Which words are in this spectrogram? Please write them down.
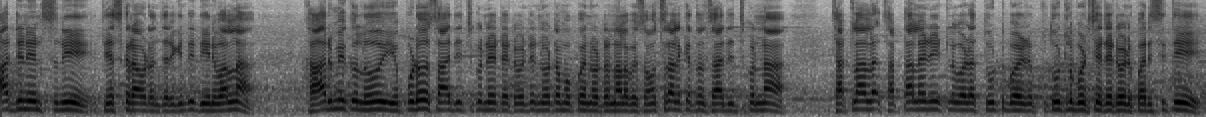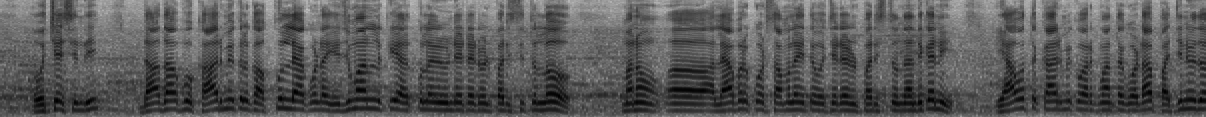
ఆర్డినెన్స్ని తీసుకురావడం జరిగింది. దీనివలన కార్మికులు ఎప్పుడో సాధించుకునేటటువంటి నూట ముప్పై నూట నలభై సంవత్సరాల క్రితం సాధించుకున్న చట్టాల చట్టాలన్నింటిని కూడా తూట్లు తూట్లు పొడిచేటటువంటి పరిస్థితి వచ్చేసింది. దాదాపు కార్మికులకు హక్కులు లేకుండా యజమానులకి హక్కులు ఉండేటటువంటి పరిస్థితుల్లో మనం లేబర్ కోడ్స్ అమలైతే వచ్చేటటువంటి పరిస్థితి ఉంది. అందుకని యావత్ కార్మిక వర్గం అంతా కూడా పద్దెనిమిదో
